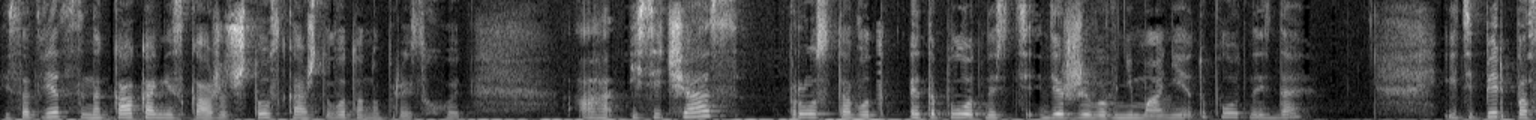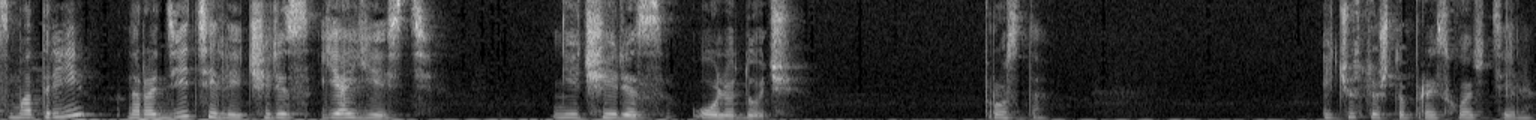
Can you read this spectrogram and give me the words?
И, соответственно, как они скажут, что скажут, вот оно происходит. А, и сейчас просто вот эта плотность, держи во внимании эту плотность, да? И теперь посмотри на родителей через «я есть», не через Олю, дочь. Просто. И чувствуй, что происходит в теле.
